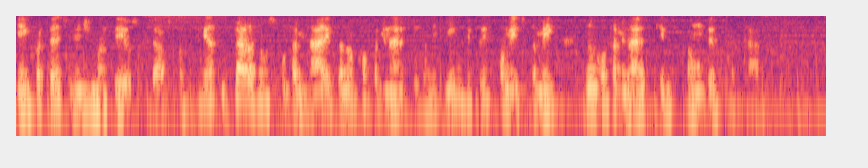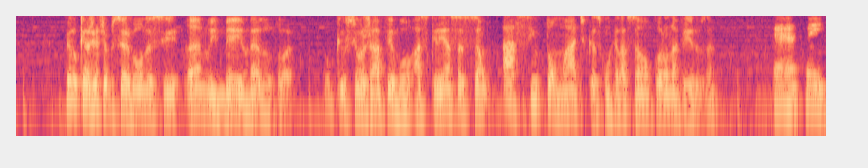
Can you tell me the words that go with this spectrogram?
e é importante a gente manter os cuidados com as crianças para elas não se contaminarem, para não contaminarem seus amiguinhos e principalmente também não contaminarem aqueles que estão dentro das casas. Pelo que a gente observou nesse ano e meio, né, doutor? o que o senhor já afirmou, as crianças são assintomáticas com relação ao coronavírus, né? É, sim.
